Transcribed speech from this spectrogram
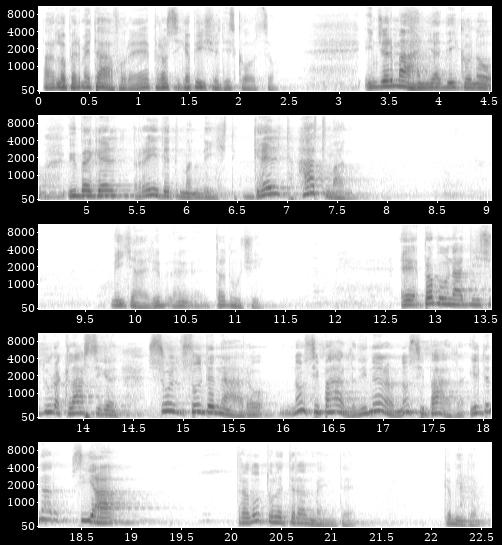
Parlo per metafore, eh? però si capisce il discorso. In Germania dicono über Geld redet man nicht, Geld hat man. Michael, eh, traduci. È proprio una dicitura classica. Sul, sul denaro non si parla, di denaro non si parla, il denaro si ha tradotto letteralmente, capito?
